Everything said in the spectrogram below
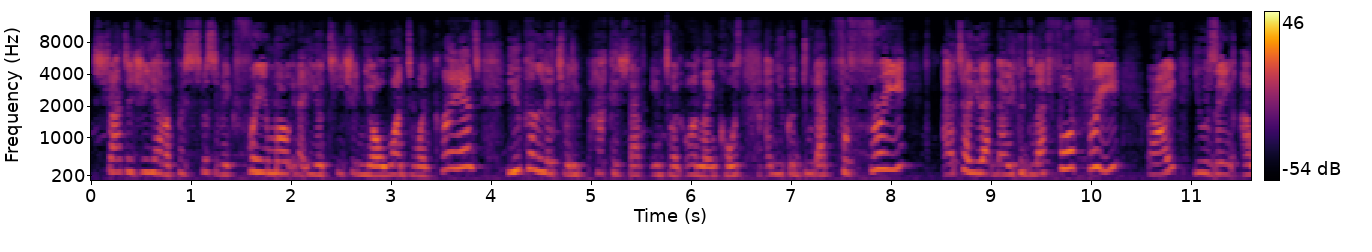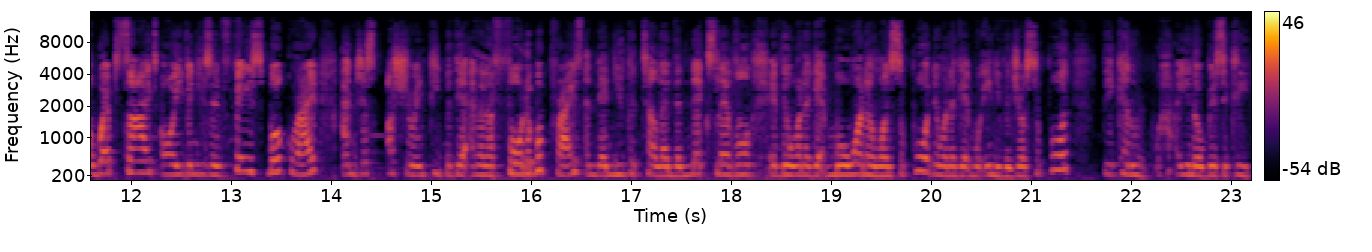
strategy, you have a specific framework that you're teaching your one-to-one clients, you can literally package that into an online course and you could do that for free. I'll tell you that now. You could do that for free right? Using a website or even using Facebook, right? And just ushering people there at an affordable price. And then you could tell them the next level if they want to get more one-on-one support, they want to get more individual support, they can, you know, basically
